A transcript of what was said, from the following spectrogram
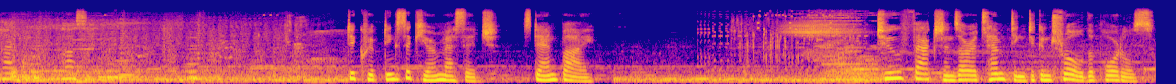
Hacking possible. Decrypting secure message. Stand by. Two factions are attempting to control the portals.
